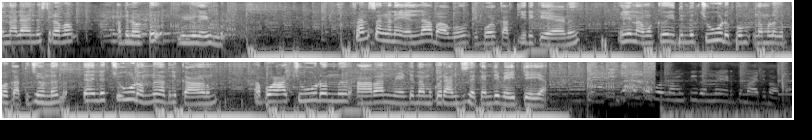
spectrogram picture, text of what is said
എന്നാൽ അതിന്റെ സ്രവം അതിലോട്ട് വീഴുകയുള്ളൂ. ഫ്രണ്ട്സ് അങ്ങനെ എല്ലാ ഭാഗവും ഇപ്പോൾ കത്തിയിരിക്കുകയാണ്. ഇനി നമുക്ക് ഇതിന്റെ ചൂട് ഇപ്പം നമ്മൾ ഇപ്പോൾ കത്തിച്ചുകൊണ്ട് അതിന്റെ ചൂടൊന്ന് അതിൽ കാണും. അപ്പോൾ ആ ചൂടൊന്ന് ആറാൻ വേണ്ടി നമുക്കൊരു അഞ്ച് സെക്കൻഡ് വെയിറ്റ് ചെയ്യാം. അപ്പോൾ നമുക്ക് ഇതൊന്ന് മാറ്റി നോക്കാം.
